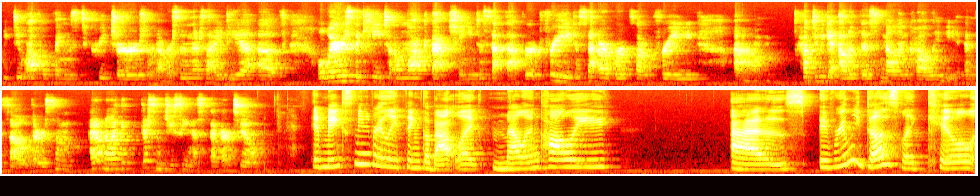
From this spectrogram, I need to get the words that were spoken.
we do awful things to creatures or whatever. So then there's the idea of well where is the key to unlock that chain to set that bird free to set our bird song free? Um, how do we get out of this melancholy? And so there's some i don't know i think there's some juiciness there too. It makes me really think about like melancholy as it really does like kill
